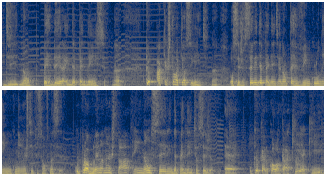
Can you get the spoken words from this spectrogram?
de não perder a independência, né? Porque a questão aqui é o seguinte, né? Ou seja, ser independente é não ter vínculo nenhum com nenhuma instituição financeira. O problema não está em não ser independente, ou seja, é, o que eu quero colocar aqui é que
